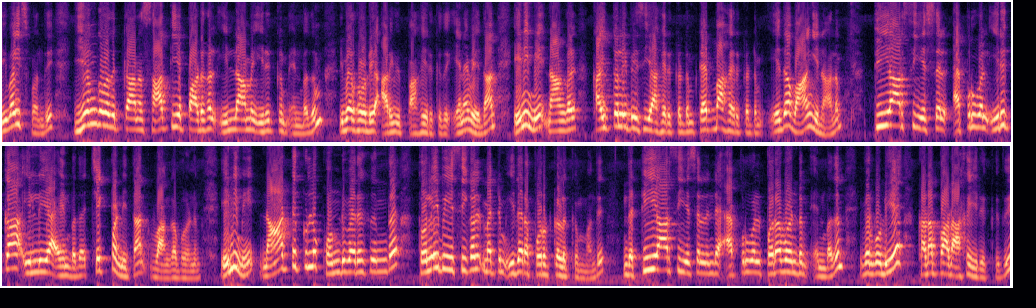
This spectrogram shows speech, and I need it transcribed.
டிவைஸ் வந்து இயங்குவதற்கான சாத்தியப்பாடுகள் இல்லாமல் இருக்கும் என்பதும் இவர்களுடைய அறிவிப்பாக இருக்குது. எனவே தான் இனிமே நாங்கள் கைத்தொலைபேசியாக இருக்கட்டும் டெப்பாக இருக்கட்டும் எதை வாங்கினாலும் டிஆர்சிஎஸ்எல் அப்ரூவல் இருக்கா இல்லையா என்பதை செக் பண்ணித்தான் வாங்க வேணும். இனிமே நாட்டுக்குள்ள கொண்டு வருகின்ற தொலைபேசிகள் மற்றும் இதர பொருட்களுக்கும் வந்து இந்த டிஆர்சிஎஸ்எல் அப்ரூவல் பெற வேண்டும் என்பதும் இவர்களுடைய கடப்பாடாக இருக்குது.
